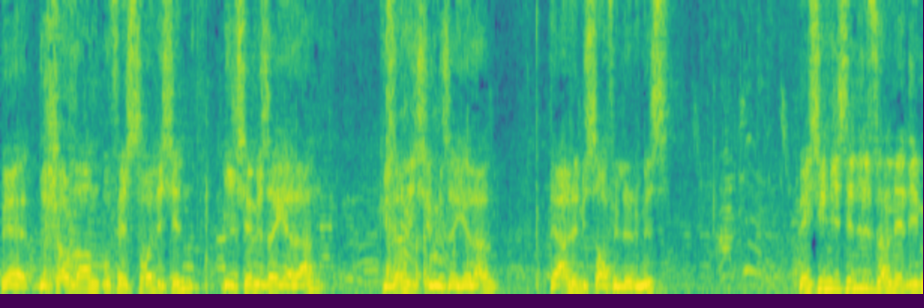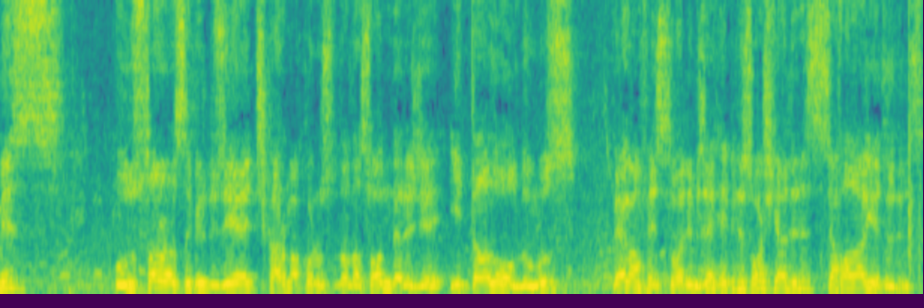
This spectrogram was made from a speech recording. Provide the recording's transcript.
ve dışarıdan bu festival için ilçemize gelen, güzel ilçemize gelen değerli misafirlerimiz. Beşincisini düzenlediğimiz uluslararası bir düzeye çıkarma konusunda da son derece iddialı olduğumuz Vegan Festivalimize hepiniz hoş geldiniz, sefalar getirdiniz.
